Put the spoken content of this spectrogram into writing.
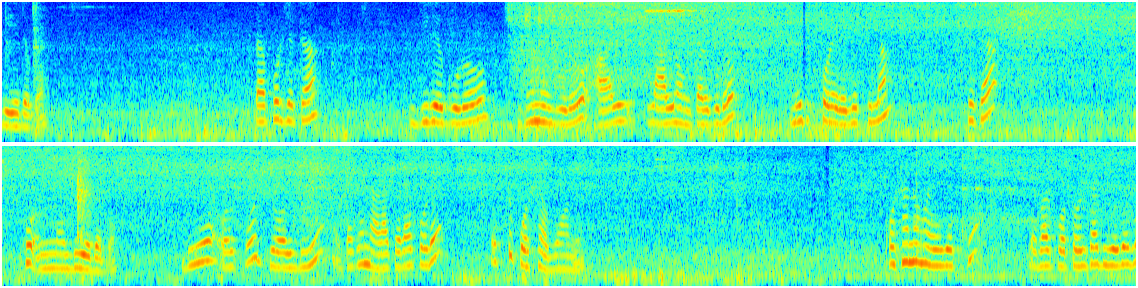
দিয়ে দেব। তারপর যেটা জিরে গুঁড়ো, ধনে গুঁড়ো আর লাল লঙ্কার গুঁড়ো মিক্স করে রেখেছিলাম। সেটা দিয়ে দেব। দিয়ে অল্প জল দিয়ে এটাকে নাড়াচাড়া করে একটু কষাবো আমি। কষানো হয়ে গেছে। এবার পটলটা দিয়ে দেব।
